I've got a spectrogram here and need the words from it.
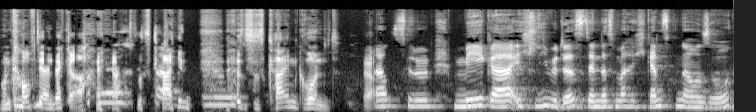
und kauf dir einen Wecker. das, ist kein, das ist kein Grund. Ja. Absolut. Mega. Ich liebe das, denn das mache ich ganz genauso.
